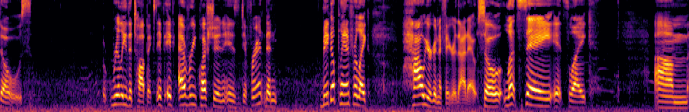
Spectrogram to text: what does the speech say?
those really the topics if if every question is different then make a plan for like how you're going to figure that out so let's say it's like um,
